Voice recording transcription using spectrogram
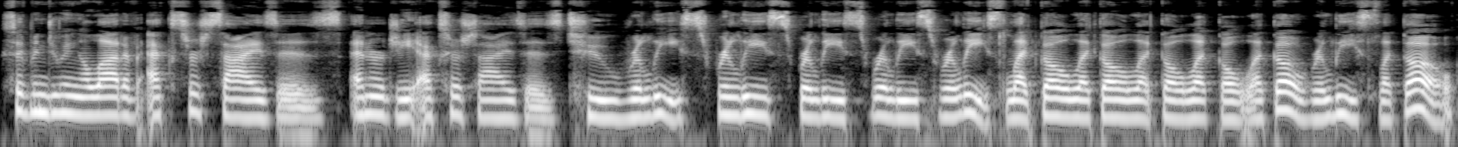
So I've been doing a lot of exercises, energy exercises to release, release, release, release, release, let go, let go, let go, let go, let go, release, let go.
